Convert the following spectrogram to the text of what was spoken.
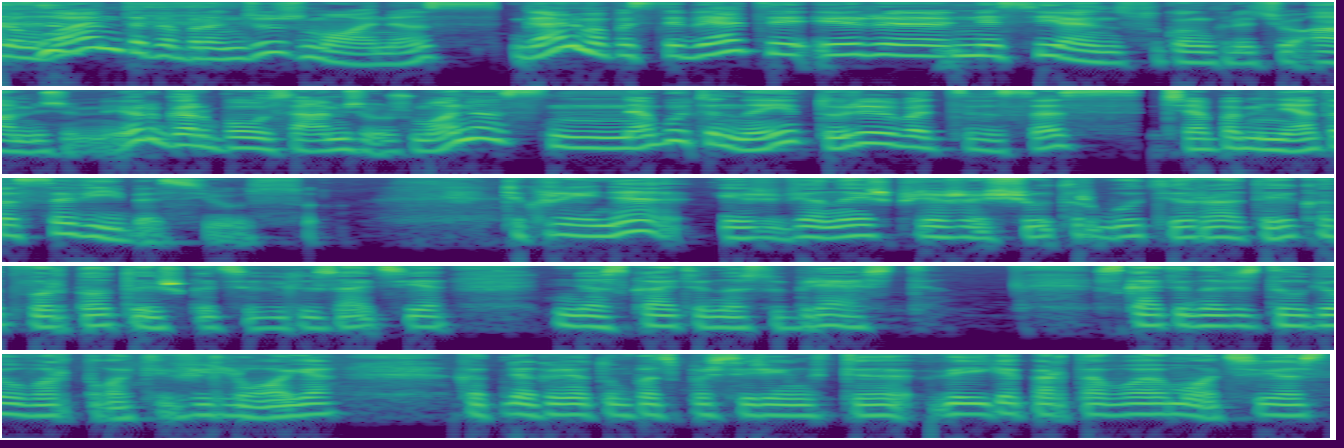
galvojant apie brandžius žmonės, galima pastebėti ir nesijant su konkrečiu amžiumi. Ir garbaus amžiaus žmonės nebūtinai turi vat, visas čia paminėtas savybės jūsų. Tikrai ne. Ir viena iš priežasčių turbūt yra tai, kad vartotojiška civilizacija neskatina subręsti skatina vis daugiau vartoti, vilioja, kad negalėtum pats pasirinkti, veikia per tavo emocijas,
